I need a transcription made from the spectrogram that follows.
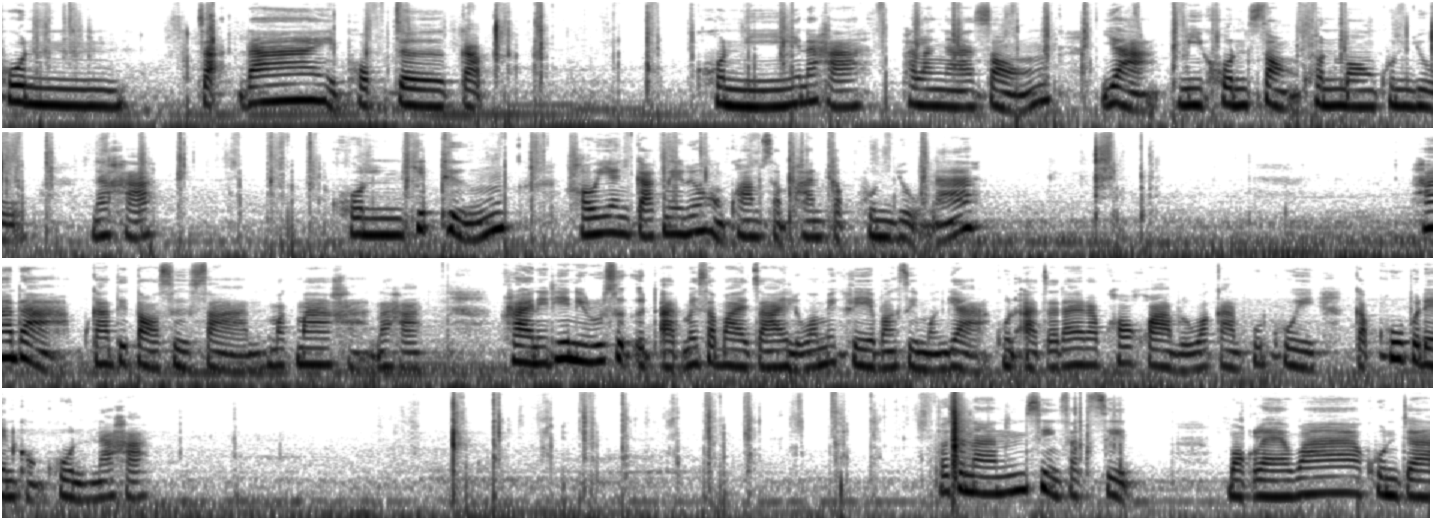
คุณจะได้พบเจอกับ คนนี้นะคะ พลังงานสองอย่างมีคนสองคนมองคุณอยู่นะคะ คนคิดถึงเขายังกักในเรื่องของความสัมพันธ์กับคุณอยู่นะห้าดาบการติดต่อสื่อสารมาก ๆ ค่ะนะคะ ใครในที่นี้รู้สึกอึดอัดไม่สบายใจหรือว่าไม่เคลียร์บางสิ่งบางอย่าง คุณอาจจะได้รับข้อความหรือว่าการพูดคุยกับคู่ประเด็นของคุณนะคะ เพราะฉะนั้นสิ่งศักดิ์สิทธิ์บอกแล้วว่าคุณจะ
